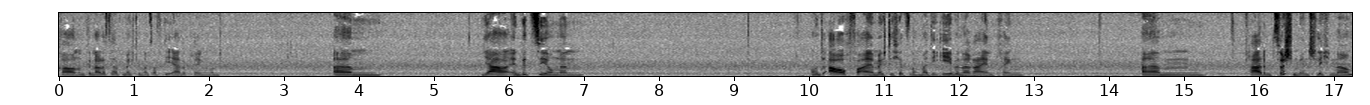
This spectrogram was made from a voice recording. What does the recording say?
Frauen. Und genau deshalb möchte man es auf die Erde bringen. Und ähm, ja, in Beziehungen. Und auch vor allem möchte ich jetzt nochmal die Ebene reinbringen, ähm, gerade im Zwischenmenschlichen, ne?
